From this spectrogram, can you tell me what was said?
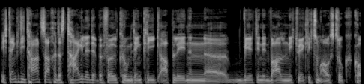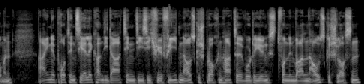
Ich denke, die Tatsache, dass Teile der Bevölkerung den Krieg ablehnen, äh, wird in den Wahlen nicht wirklich zum Ausdruck kommen. Eine potenzielle Kandidatin, die sich für Frieden ausgesprochen hatte, wurde jüngst von den Wahlen ausgeschlossen.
